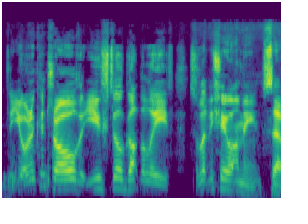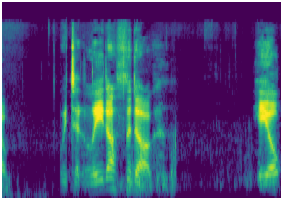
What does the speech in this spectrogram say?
that you're in control, that you've still got the lead. So let me show you what I mean. So we take the lead off the dog heel.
